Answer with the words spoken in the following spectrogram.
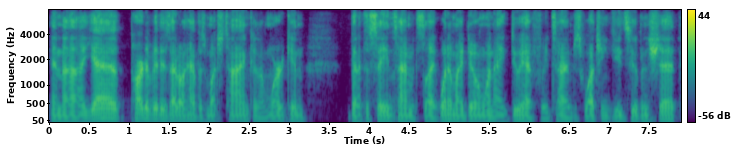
And uh, yeah, part of it is I don't have as much time because I'm working, but at the same time, it's like, what am I doing when I do have free time? Just watching YouTube and shit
